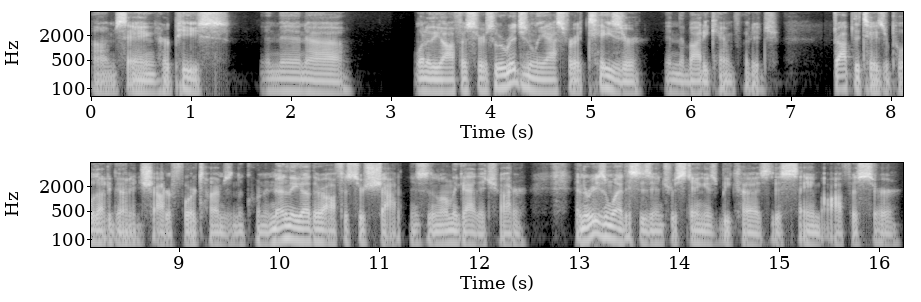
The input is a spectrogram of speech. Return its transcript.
um, saying her piece. And then uh, one of the officers who originally asked for a taser in the body cam footage dropped the taser, pulled out a gun, and shot her four times in the corner. None of the other officers shot. This is the only guy that shot her. And the reason why this is interesting is because this same officer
